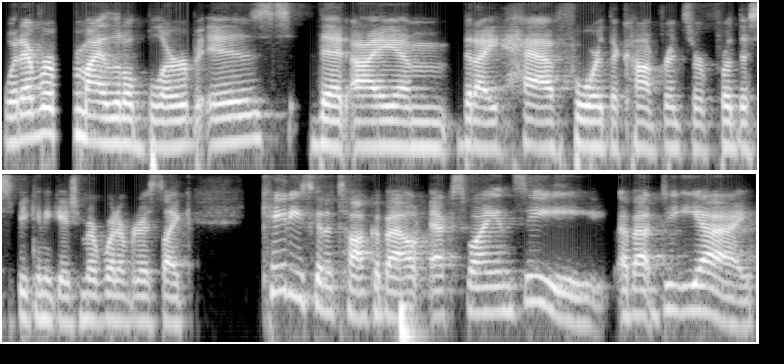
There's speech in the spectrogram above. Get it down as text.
whatever my little blurb is that I am that I have for the conference or for the speaking engagement or whatever it is. Like Katee's going to talk about X, Y, and Z about DEI.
